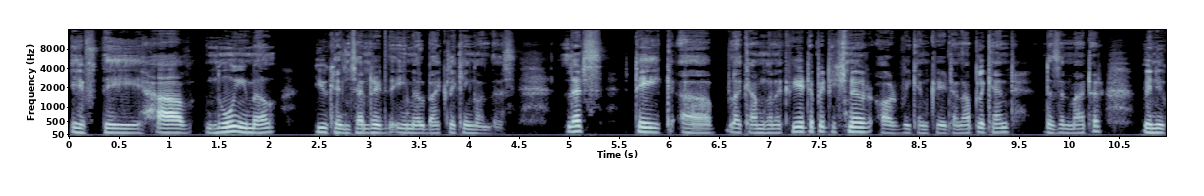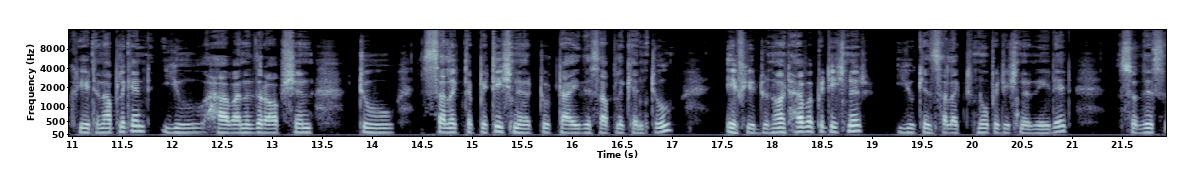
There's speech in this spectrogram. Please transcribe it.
If they have no email you can generate the email by clicking on this. Let's take uh, like I'm going to create a petitioner or we can create an applicant doesn't matter. When you create an applicant you have another option to select a petitioner to tie this applicant to. If you do not have a petitioner you can select no petitioner needed. So this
